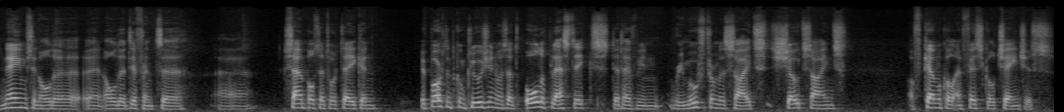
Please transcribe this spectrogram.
names and all the and all the different uh, uh, samples that were taken. Important conclusion was that all the plastics that have been removed from the sites showed signs of chemical and physical changes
